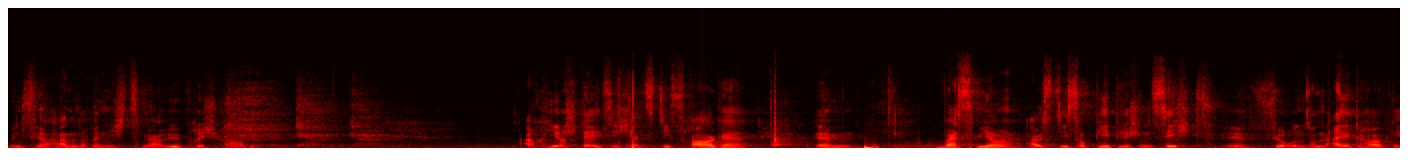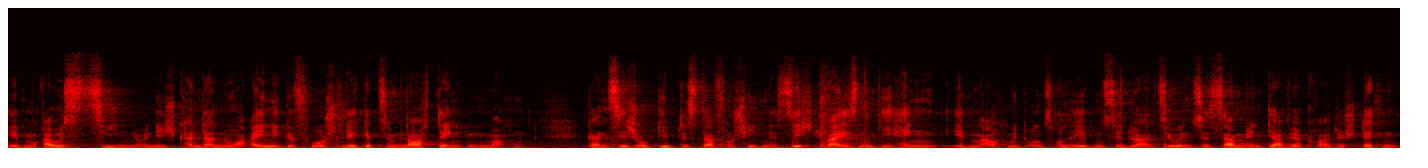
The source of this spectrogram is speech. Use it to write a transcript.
und für andere nichts mehr übrig haben. Auch hier stellt sich jetzt die Frage, ähm, was wir aus dieser biblischen Sicht äh, für unseren Alltag eben rausziehen. Und ich kann da nur einige Vorschläge zum Nachdenken machen. Ganz sicher gibt es da verschiedene Sichtweisen, die hängen eben auch mit unserer Lebenssituation zusammen, in der wir gerade stecken.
